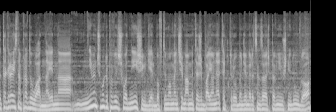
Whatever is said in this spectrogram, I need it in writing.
e, ta gra jest naprawdę ładna. Jedna, nie wiem czy mogę powiedzieć ładniejszych gier, bo w tym momencie mamy też Bajonetę, którą będziemy recenzować pewnie już niedługo.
